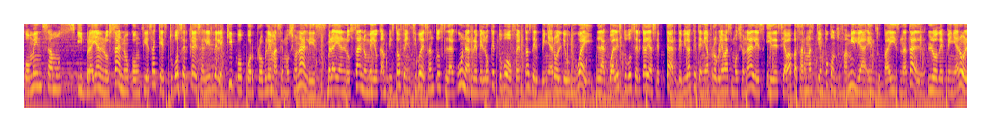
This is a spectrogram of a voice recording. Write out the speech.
comenzamos. Y Brian Lozano confiesa que estuvo cerca de salir del equipo por problemas emocionales. Brian Lozano, mediocampista ofensivo de Santos Laguna, reveló que tuvo ofertas del Peñarol de Uruguay, la cual estuvo cerca de aceptar debido a que tenía problemas emocionales y deseaba pasar más tiempo con su familia en su país natal. Lo de Peñarol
